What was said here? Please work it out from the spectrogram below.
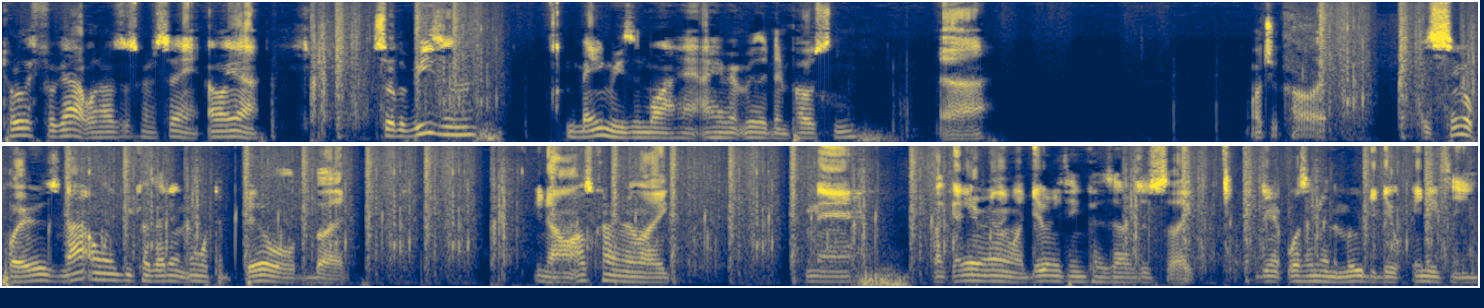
totally forgot what I was just gonna say. Oh yeah. So the reason, the main reason why I haven't really been posting, uh, what you call it, is single player is not only because I didn't know what to build, but you know, I was kind of like, nah, like I didn't really want to do anything because I was just like, wasn't in the mood to do anything.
